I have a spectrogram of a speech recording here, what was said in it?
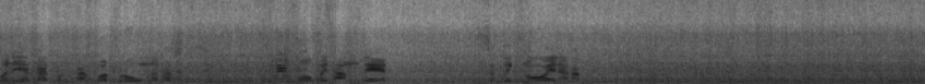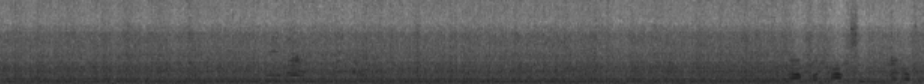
วันนี้อากาศค่อนข้างปลอดโปร่งนะครับ ออกไปทางแดดสักเล็กน้อยนะครับ น้ำค่อนข้าง สูงนะครับ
